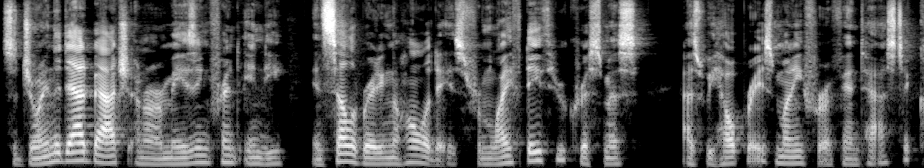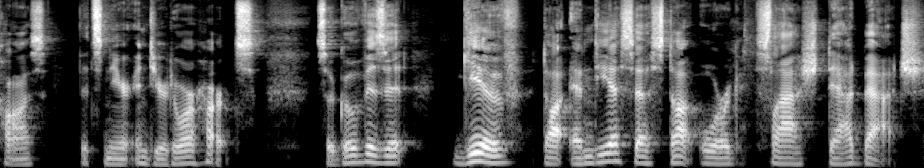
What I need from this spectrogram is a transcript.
So join the Dad Batch and our amazing friend Indy in celebrating the holidays from Life Day through Christmas as we help raise money for a fantastic cause that's near and dear to our hearts. So go visit give.ndss.org slash dadbatch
